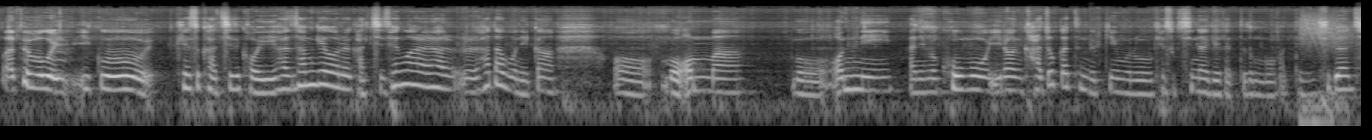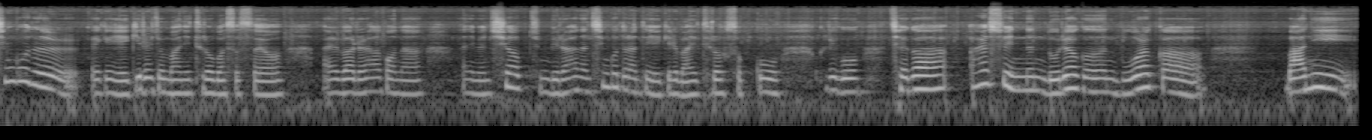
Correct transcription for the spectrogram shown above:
마트복을 입- 입고 계속 같이 거의 한 3개월을 같이 생활을 하다 보니까 어 뭐 엄마 뭐 언니 아니면 고모 이런 가족 같은 느낌으로 계속 지나게 됐던 것 같아요. 주변 친구들에게 얘기를 좀 많이 들어봤었어요. 알바를 하거나 아니면 취업 준비를 하는 친구들한테 얘기를 많이 들었었고 그리고 제가 할 수 있는 노력은 무엇일까 많이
